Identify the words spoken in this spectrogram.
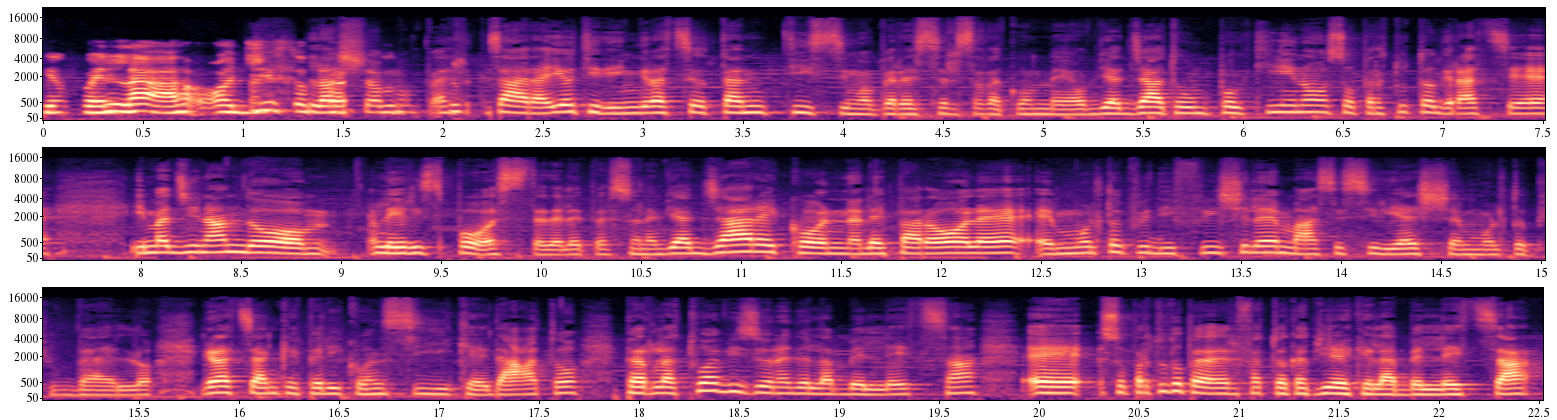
Io quella oggi soprattutto. Lasciamo perdere. Sara, io ti ringrazio tantissimo per essere stata con me. Ho viaggiato un pochino, soprattutto grazie, immaginando le risposte delle persone. Viaggiare con le parole è molto più difficile, ma se si riesce è molto più bello. Grazie anche per i consigli che hai dato, per la tua visione della bellezza e soprattutto per aver fatto capire che la bellezza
